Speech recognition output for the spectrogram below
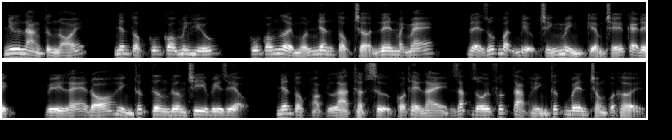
Như nàng từng nói, nhân tộc cũng có minh hiếu, cũng có người muốn nhân tộc trở nên mạnh mẽ, để giúp bận biểu chính mình kiềm chế kẻ địch, vì lẽ đó hình thức tương đương chi vi diệu, nhân tộc hoặc là thật sự có thể này rắc rối phức tạp hình thức bên trong quật khởi,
